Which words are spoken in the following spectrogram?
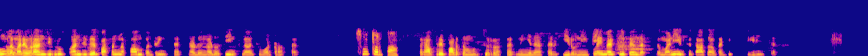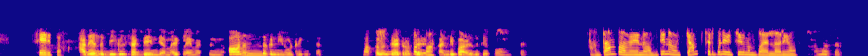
உங்களை மாதிரியே ஒரு அஞ்சு குரூப் அஞ்சு பேர் பசங்களை ஃபார்ம் பண்றீங்க சார். நடு நடு சீன்ஸ் எல்லாம் வச்சு ஓட்டுறோம் சார். சூப்பர்ப்பா சார் அப்படியே படத்தை முடிச்சிடுறோம் சார். நீங்க தான் சார் ஹீரோ நீங்க கிளைமேக்ஸ்ல போய் அந்த மணி எடுத்து தாத்தாவை கட்டி பிடிச்சிக்கிறீங்க சார். சரிப்பா. அதே அந்த பிகில் சக்தே இந்தியா மாதிரி கிளைமேக்ஸ் நீங்க ஆனந்த கண்ணீர் விட்டுறீங்க சார். மக்களும் தேட்டர் விட்டு. கண்டிப்பா அழுதுட்டே போவாங்க சார். அதான்ப்பா வேணும். அப்படியே நான் கேப்சர் பண்ணி வச்சுக்கணும்ப்பா எல்லாரையும். ஆமா சார்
